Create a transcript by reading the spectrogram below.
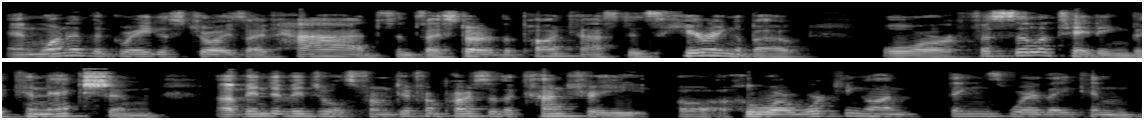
And one of the greatest joys I've had since I started the podcast is hearing about or facilitating the connection of individuals from different parts of the country uh, who are working on things where they can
